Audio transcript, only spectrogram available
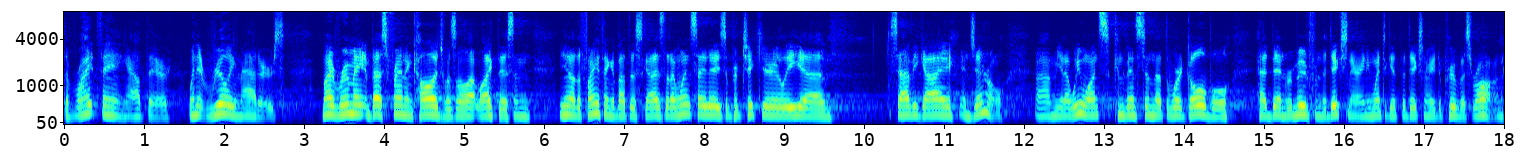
the right thing out there when it really matters. My roommate and best friend in college was a lot like this, and you know, the funny thing about this guy is that I wouldn't say that he's a particularly uh, savvy guy in general. Um, you know, we once convinced him that the word gullible had been removed from the dictionary, and he went to get the dictionary to prove us wrong.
